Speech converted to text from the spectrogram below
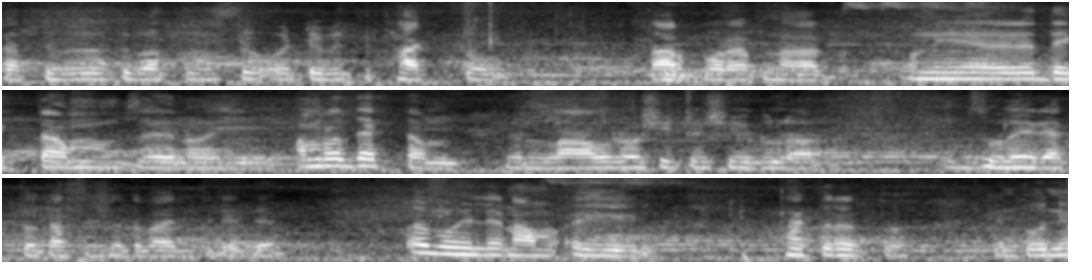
গাছের ভিতরে গর্ত আছে ওইটার ভিতরে থাকতো। তারপর আপনার উনি দেখতাম যে ওই আমরা দেখতাম লাল রশি টসি এগুলো ঝুলাই রাখতো গাছের সাথে বাড়ি দিয়ে ওই মহিলা নাম এই থাকতে রাখতো কিন্তু উনি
